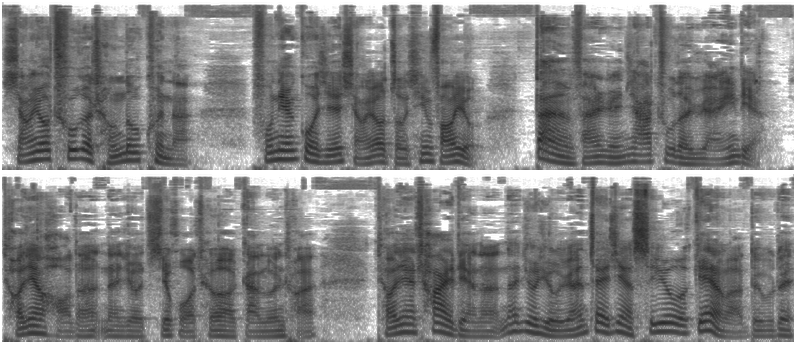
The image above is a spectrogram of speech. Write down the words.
想要出个城都困难。逢年过节想要走亲访友，但凡人家住得远一点。条件好的那就挤火车赶轮船，条件差一点的那就有缘再见，see you again 了，对不对？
